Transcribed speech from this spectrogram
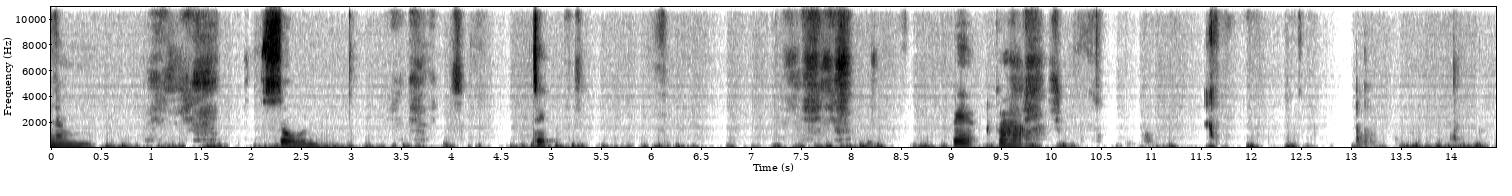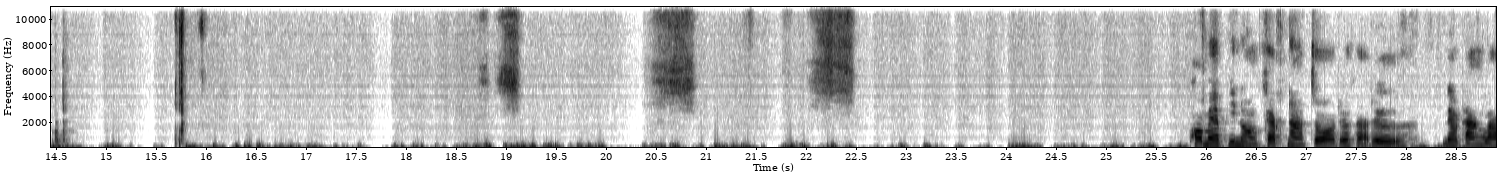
หนึ่ง ศูนย์เจ็ดแปดเก้าพ่อแม่พี่น้องแคปหน้าจอด้วยค่ะเด้อแนวทางเรา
